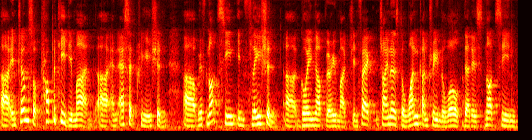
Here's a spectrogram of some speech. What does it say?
Uh, in terms of property demand uh, and asset creation, uh, we've not seen inflation uh, going up very much. In fact, China is the one country in the world that has not seen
